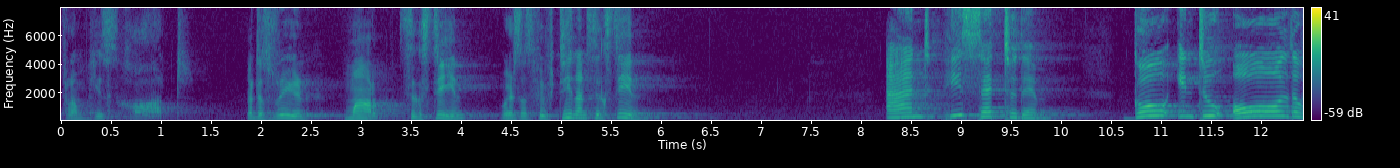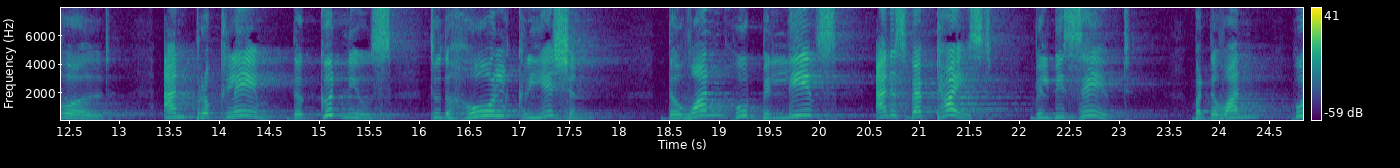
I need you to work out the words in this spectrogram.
from his heart. Let us read Mark 16, verses 15 and 16. And he said to them, Go into all the world and proclaim the good news to the whole creation. The one who believes and is baptized will be saved, but the one who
